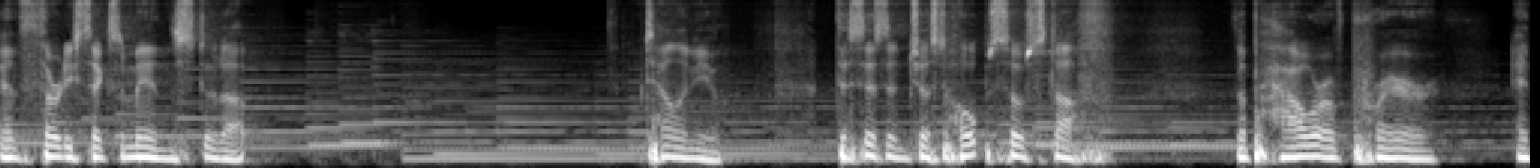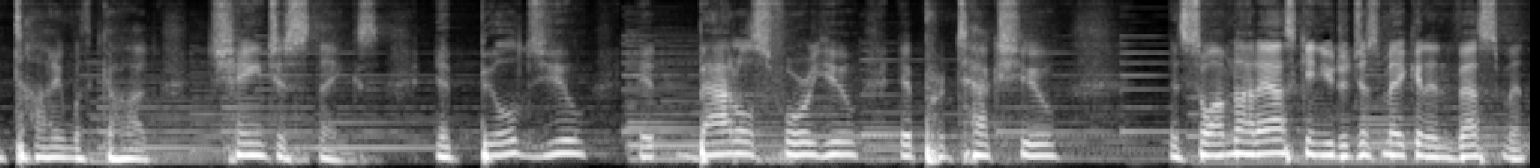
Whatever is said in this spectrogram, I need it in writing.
And 36 men stood up. I'm telling you, this isn't just hope so stuff. The power of prayer and time with God changes things. It builds you, it battles for you, it protects you. And so I'm not asking you to just make an investment.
